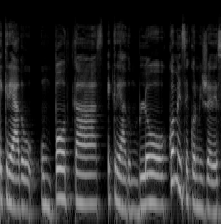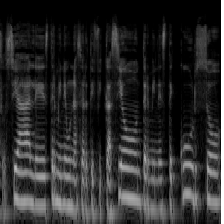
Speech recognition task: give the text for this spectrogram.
he creado un podcast, he creado un blog, comencé con mis redes sociales, terminé una certificación, terminé este curso,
